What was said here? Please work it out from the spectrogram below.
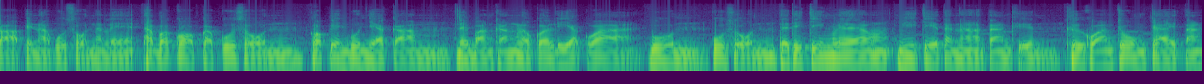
บาปเป็นอกุศลนั่นแหละถ้าประกอบกับกุศลก็เป็น็นบุญญากรรม ในบางครั้งเราก็เรียกว่าบุญกุศล แต่ที่จริงแล้วมีเจตนาตั้งขึ้น คือความจงใจตั้ง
